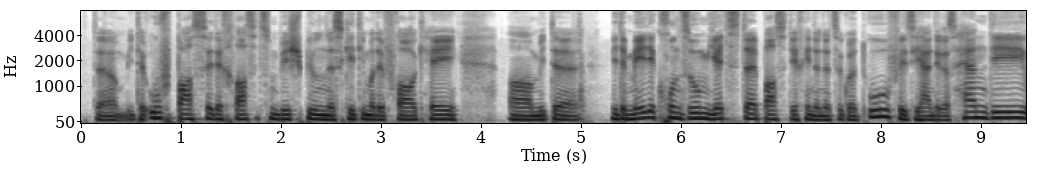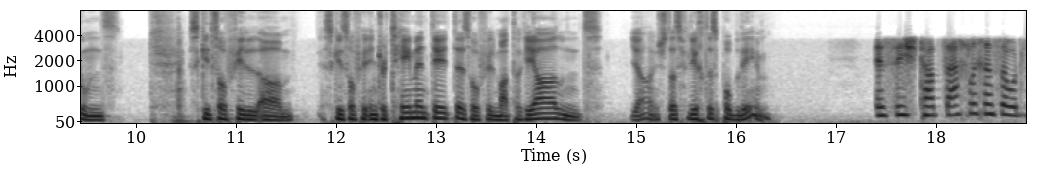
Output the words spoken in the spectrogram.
mit der, mit der Aufpassen in der Klasse zum Beispiel. Und es gibt immer die Frage, hey, äh, mit, der, mit dem Medienkonsum jetzt äh, passen die Kinder nicht so gut auf, weil sie haben ihr Handy und es gibt so viel, ähm, es gibt so viel Entertainment dort, so viel Material und ja, ist das vielleicht das Problem? Es ist tatsächlich so, dass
